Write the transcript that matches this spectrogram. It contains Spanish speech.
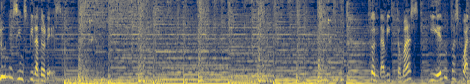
Lunes Inspiradores. Con David Tomás y Edu Pascual.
